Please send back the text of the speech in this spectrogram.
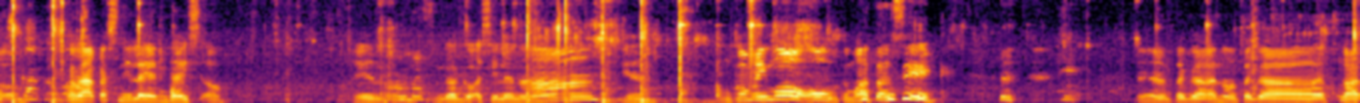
Oo. nagkagawa. Karakas nila yan guys, oh. Ayan, oh. Gagawa sila ng, yan. Ang kamay mo, oh, tumatalsik. Ayan, taga ano, taga flat.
